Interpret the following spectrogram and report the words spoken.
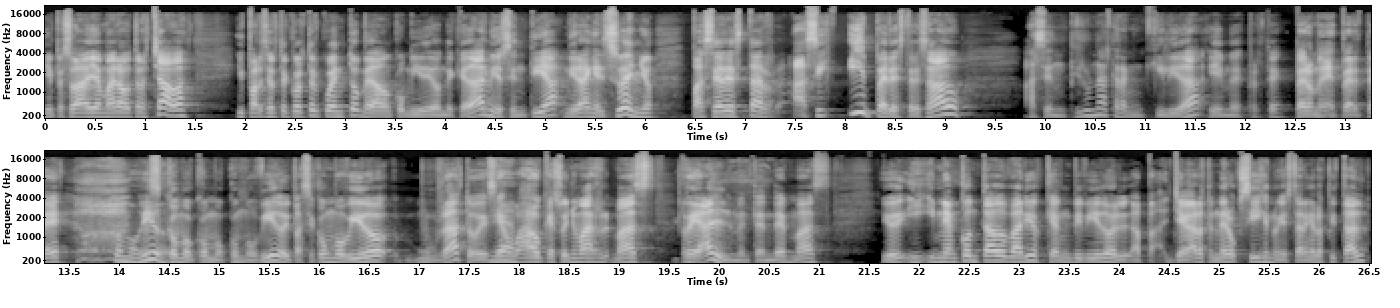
Y empezó a llamar a otras chavas. Y para hacerte corto el cuento, me daban comida y dónde quedarme. Yo sentía, mira, en el sueño, pasé de estar así hiper estresado a sentir una tranquilidad y ahí me desperté. Pero me desperté conmovido. Como, como conmovido y pasé conmovido un rato. Decía, wow, qué sueño más, más real, ¿me entendés? Más y, me han contado varios que han vivido el, llegar a tener oxígeno y estar en el hospital,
